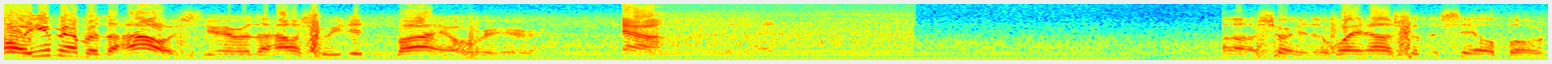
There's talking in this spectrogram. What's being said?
Oh, you remember the house. You remember the house we didn't buy over here. Yeah. Oh, sorry, the White House with the sailboat.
